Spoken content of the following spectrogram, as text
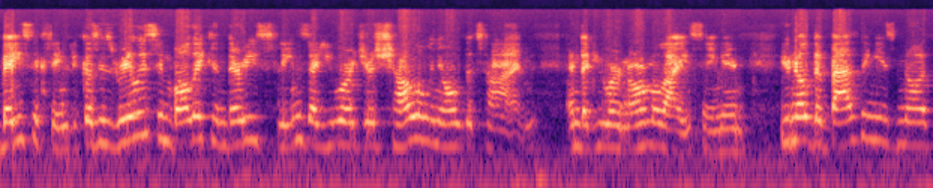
basic things, because it's really symbolic and there is things that you are just shallowing all the time and that you are normalizing. And you know, the bad thing is not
